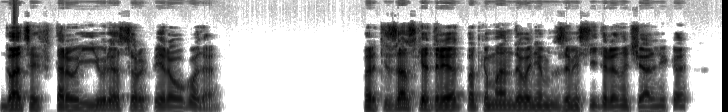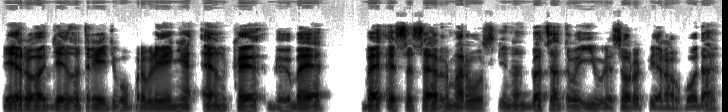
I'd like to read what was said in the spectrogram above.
22 июля 41 года. Партизанский отряд под командованием заместителя начальника первого отдела третьего управления НКГБ БССР Морозкина 20 июля 41 года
